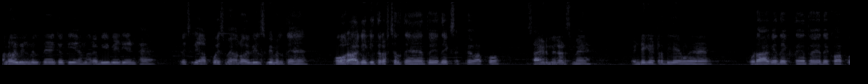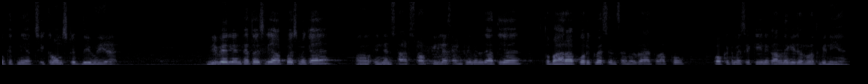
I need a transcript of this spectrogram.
अलॉय व्हील मिलते हैं क्योंकि ये हमारा वी वेरिएंट है तो इसलिए आपको इसमें अलॉय व्हील्स भी मिलते हैं। और आगे की तरफ़ चलते हैं तो ये देख सकते हो आपको साइड मिरर्स में इंडिकेटर दिए हुए हैं। थोड़ा आगे देखते हैं तो ये देखो आपको कितनी अच्छी क्रोम स्ट्रिप दी हुई है। वी वेरिएंट है तो इसलिए आपको इसमें क्या है engine start stop keyless entry मिल जाती है तो बाहर आपको रिक्वेस्ट सेंसर मिल रहा है तो आपको पॉकेट में से की निकालने की ज़रूरत भी नहीं है।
